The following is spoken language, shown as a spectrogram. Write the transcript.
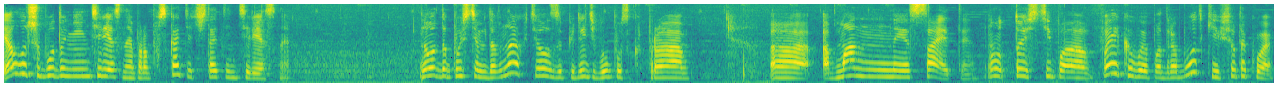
Я лучше буду неинтересное пропускать, а читать интересное. Ну вот, допустим, давно я хотела запилить выпуск про э, обманные сайты. Ну, то есть, типа, фейковые подработки и все такое.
